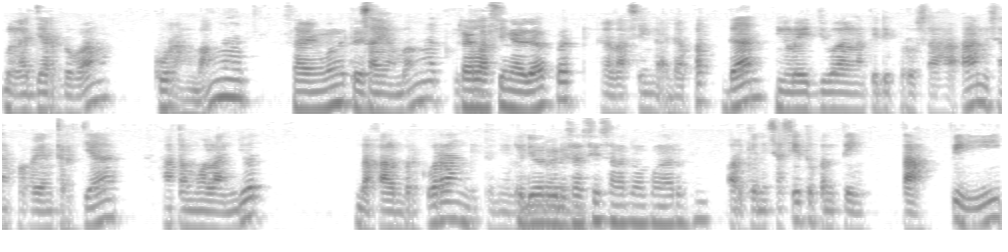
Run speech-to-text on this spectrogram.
belajar doang kurang banget. Sayang banget ya. Sayang banget gitu. relasi nggak dapat relasi nggak dapat dan nilai jual nanti di perusahaan misalnya kalau kalian kerja atau mau lanjut bakal berkurang gitu nilai jadi organisasi sangat mempengaruhi. Organisasi itu penting. Tapi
